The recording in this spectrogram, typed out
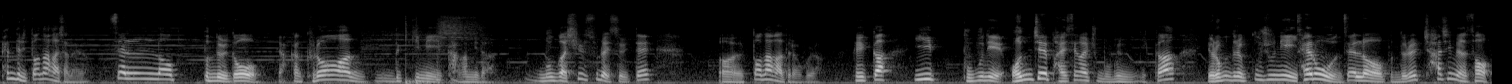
팬들이 떠나가잖아요. 셀럽 분들도 약간 그러한 느낌이 강합니다. 뭔가 실수를 했을 때 어, 떠나가더라고요. 그러니까 이 부분이 언제 발생할 줄 모르니까 여러분들은 꾸준히 새로운 셀러 분들을 찾으면서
